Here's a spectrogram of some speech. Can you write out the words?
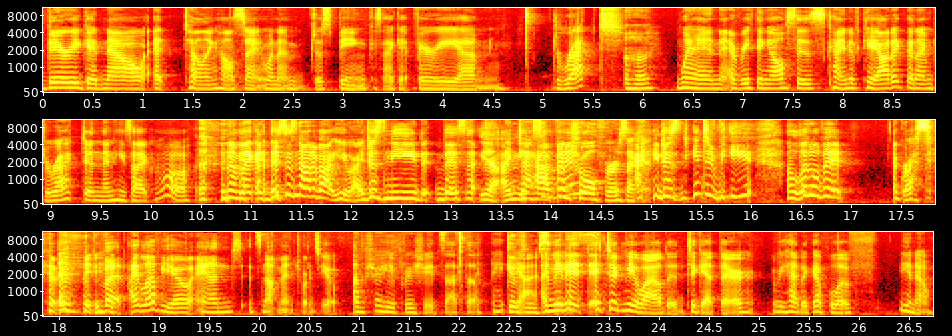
very good now at telling Halstein when I'm just being because I get very um, direct Uh-huh. when everything else is kind of chaotic. Then I'm direct, and then he's like, "Oh," and I'm like, "This is not about you. I just need this. Yeah, I need to some control for a second. I just need to be a little bit aggressive, but I love you, and it's not meant towards you." I'm sure he appreciates that though. yeah, I mean, it, it took me a while to, to get there. We had a couple of, you know,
